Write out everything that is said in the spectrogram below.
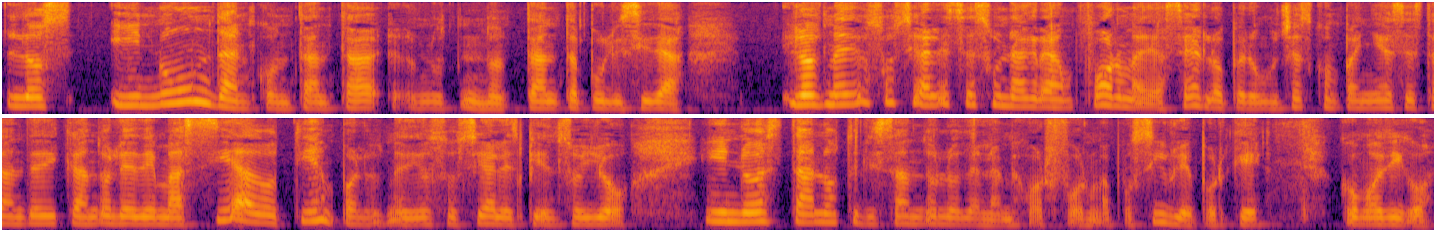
los inundan con tanta, tanta publicidad. Los medios sociales es una gran forma de hacerlo, pero muchas compañías están dedicándole demasiado tiempo a los medios sociales, pienso yo, y no están utilizándolo de la mejor forma posible, porque, como digo,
